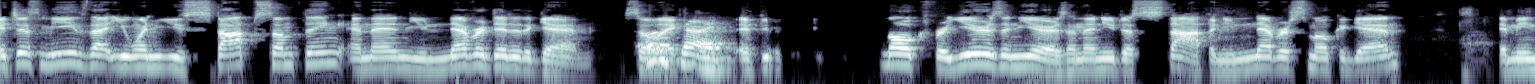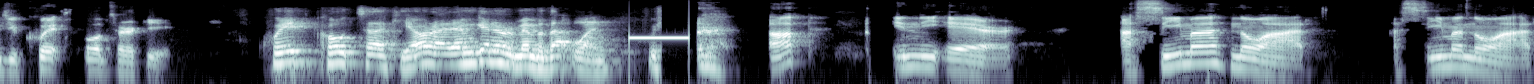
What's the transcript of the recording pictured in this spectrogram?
it just means that you when you stopped something and then you never did it again. So like if you smoke for years and years and then you just stop and you never smoke again, it means you quit cold turkey. Quit cold turkey. All right, I'm gonna remember that one. Up in the air. Acima no ar. Acima no ar.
